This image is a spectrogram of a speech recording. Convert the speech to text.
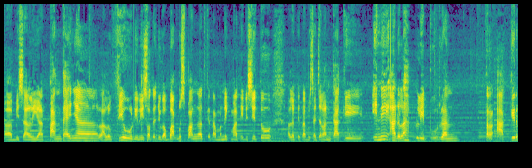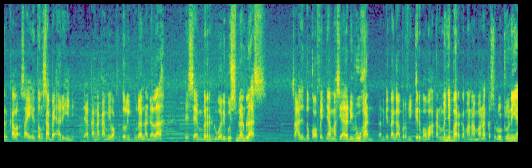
uh, bisa lihat pantainya, lalu view di resortnya juga bagus banget. Kita menikmati di situ, lalu kita bisa jalan kaki. Ini adalah liburan terakhir kalau saya hitung sampai hari ini ya karena kami waktu itu liburan adalah Desember 2019 saat itu COVID-nya masih ada di Wuhan dan kita nggak berpikir bahwa akan menyebar ke mana-mana ke seluruh dunia.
